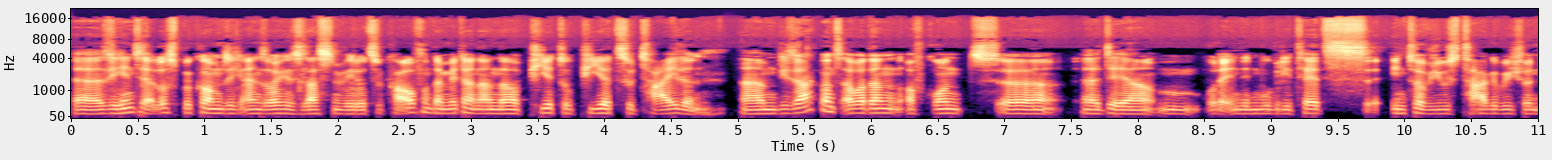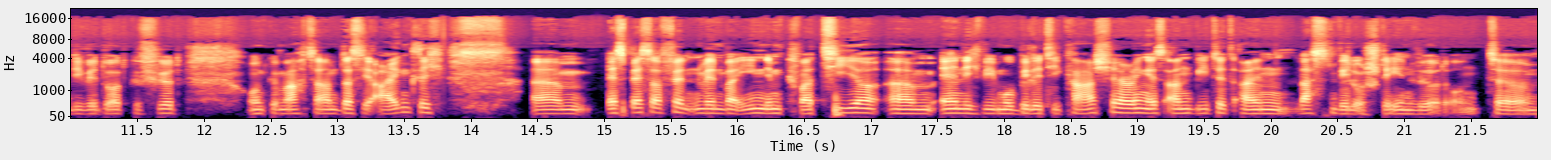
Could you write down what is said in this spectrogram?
äh, sie hinterher Lust bekommen, sich ein solches Lastenvelo zu kaufen und dann miteinander peer-to-peer -peer zu teilen. Ähm, die sagt uns aber dann aufgrund äh, äh der oder in den Mobilitätsinterviews, Tagebüchern, die wir dort geführt und gemacht haben, dass sie eigentlich ähm, es besser finden, wenn bei ihnen im Quartier ähm, ähnlich wie Mobility Carsharing es anbietet, ein Lastenvelo stehen würde. Und äh,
